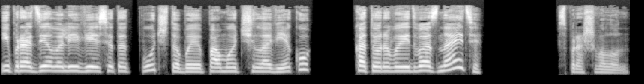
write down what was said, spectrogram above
и проделали весь этот путь, чтобы помочь человеку, которого едва знаете?» — спрашивал он.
